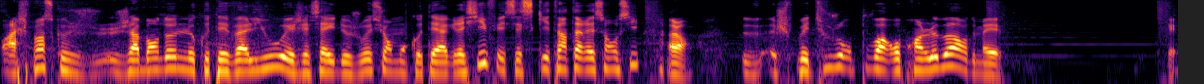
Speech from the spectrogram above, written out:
ah, je pense que j'abandonne le côté value et j'essaye de jouer sur mon côté agressif. Et c'est ce qui est intéressant aussi. Alors, je vais toujours pouvoir reprendre le board, mais... Ok.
